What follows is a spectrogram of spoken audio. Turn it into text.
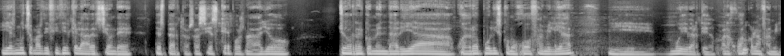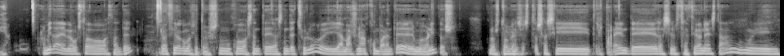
y es mucho más difícil que la versión de, de expertos. Así es que, pues nada, yo, yo recomendaría Quadrópolis como juego familiar y muy divertido para jugar con la familia. A mí también me gustó bastante. ¿eh? Coincido con vosotros. Es un juego bastante, bastante chulo y además unos componentes muy bonitos. Los tokens Mm. estos así transparentes, las ilustraciones, tal, muy...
